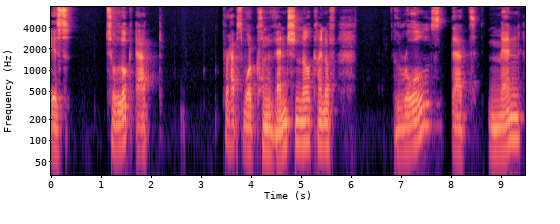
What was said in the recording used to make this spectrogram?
is to look at perhaps more conventional kind of roles that men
